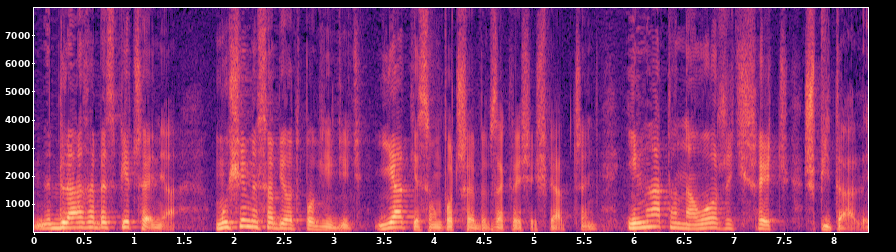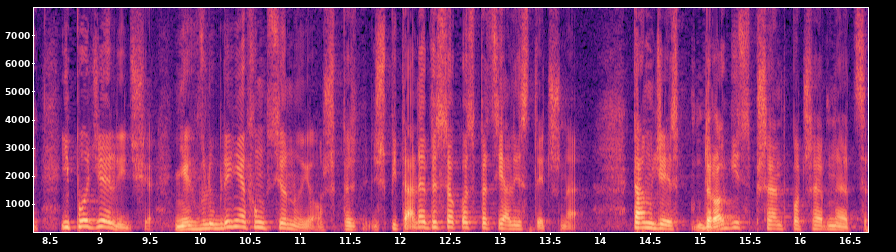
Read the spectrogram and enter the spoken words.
dla zabezpieczenia. Musimy sobie odpowiedzieć, jakie są potrzeby w zakresie świadczeń i na to nałożyć sieć szpitali i podzielić się. Niech w Lublinie funkcjonują szpi- szpitale wysokospecjalistyczne, tam gdzie jest drogi sprzęt potrzebny, etc.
